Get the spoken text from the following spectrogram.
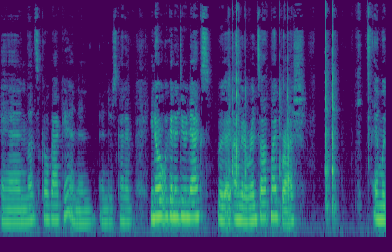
And let's go back in and, and just kind of, you know what we're to do next? I'm to rinse off my brush. And we're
